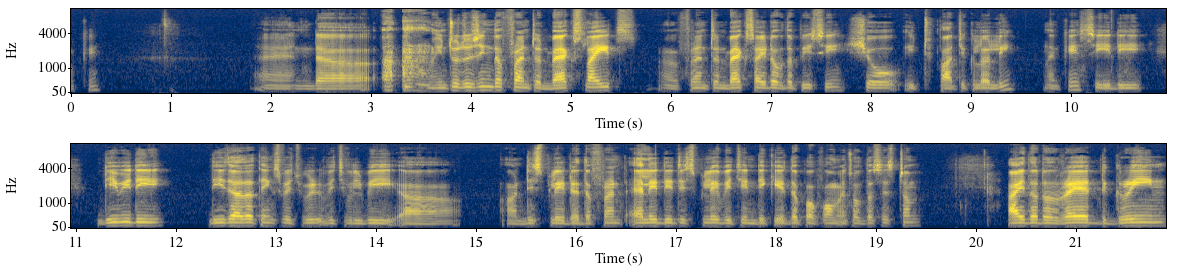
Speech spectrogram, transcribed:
Okay. And uh, introducing the front and back slides, uh, front and back side of the PC, show it particularly. Okay, CD, DVD, these are the things which will, which will be uh, uh, displayed at the front. LED display which indicate the performance of the system. Either the red green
